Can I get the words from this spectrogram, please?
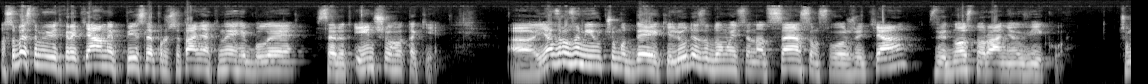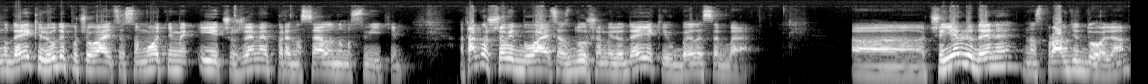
Особистими відкриттями після прочитання книги були серед іншого такі. Е, Я зрозумів, чому деякі люди задумуються над сенсом свого життя з відносно раннього віку. Чому деякі люди почуваються самотніми і чужими в перенаселеному світі. А також що відбувається з душами людей, які вбили себе. Е, Чи є в людини насправді доля?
